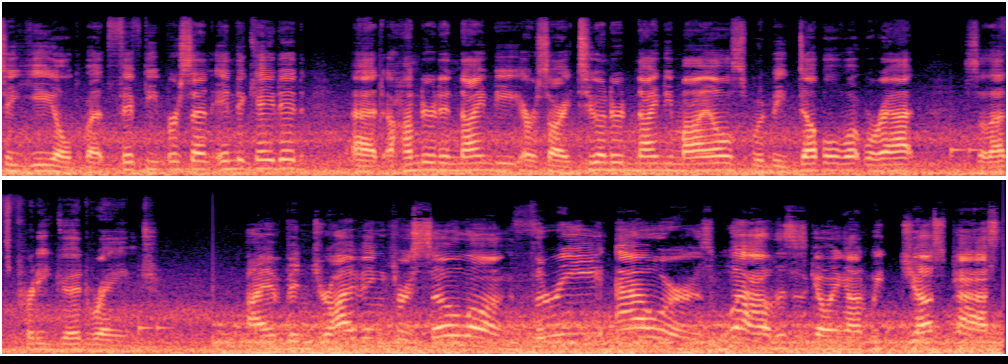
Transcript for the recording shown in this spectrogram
to yield. But 50% indicated at 190, or sorry, 290 miles would be double what we're at, so that's pretty good range. I have been driving for so long, three hours. Wow, this is going on. We just passed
